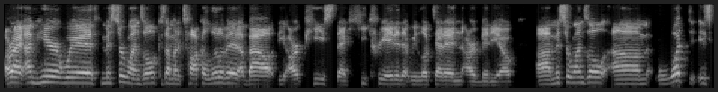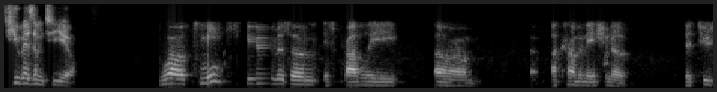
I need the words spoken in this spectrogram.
All right, I'm here with Mr. Wenzel because I'm going to talk a little bit about the art piece that he created that we looked at in our video. Uh, Mr. Wenzel, um, what is Cubism to you? Well, to me, Cubism is probably um, a combination of the two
